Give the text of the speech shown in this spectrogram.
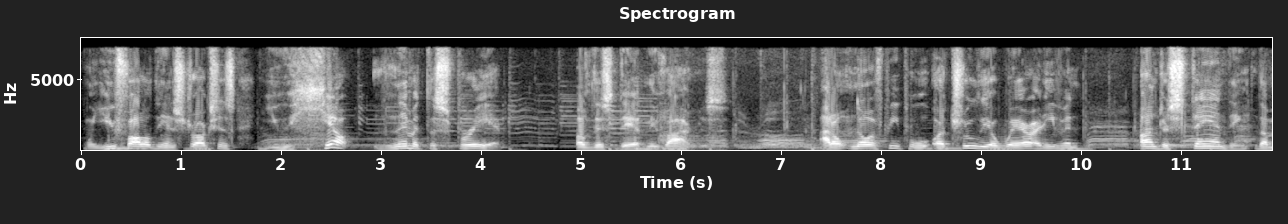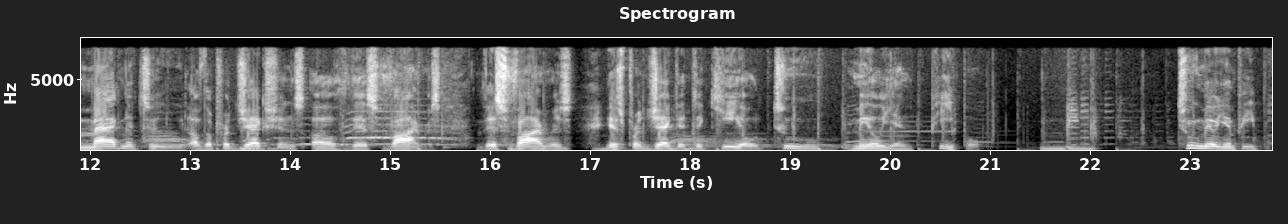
When you follow the instructions, you help limit the spread of this deadly virus. I don't know if people are truly aware and even understanding the magnitude of the projections of this virus. This virus is projected to kill 2 million people. 2 million people.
